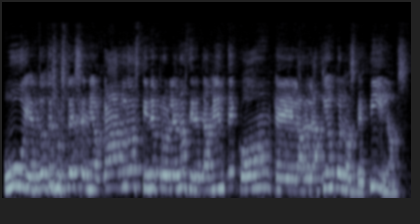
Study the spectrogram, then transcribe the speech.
Uy, entonces usted, señor Carlos, tiene problemas directamente con eh, la relación con los vecinos.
